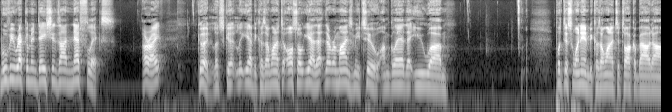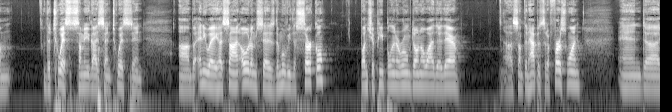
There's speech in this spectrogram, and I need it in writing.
Movie recommendations on Netflix. All right. Good. Let's get, yeah, because I wanted to also, yeah, that, that reminds me too. I'm glad that you um, put this one in because I wanted to talk about um, the twists. Some of you guys sent twists in. Um, but anyway, Hassan Odom says the movie The Circle. Bunch of people in a room don't know why they're there. Uh, something happens to the first one, and uh,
